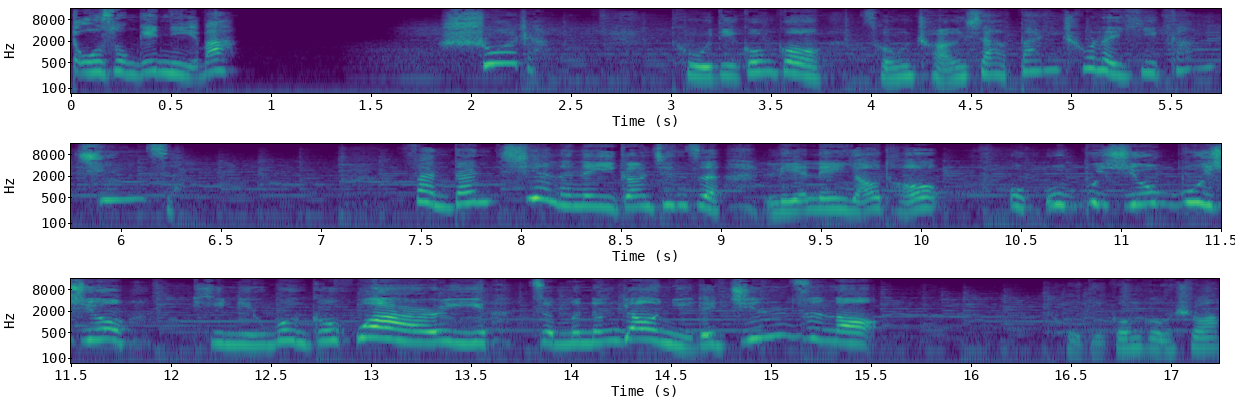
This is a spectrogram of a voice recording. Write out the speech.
都送给你吧。”说着，土地公公从床下搬出了一缸金子。范丹见了那一缸金子，连连摇头。哦哦，不行不行，替你问个话而已，怎么能要你的金子呢？土地公公说：“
